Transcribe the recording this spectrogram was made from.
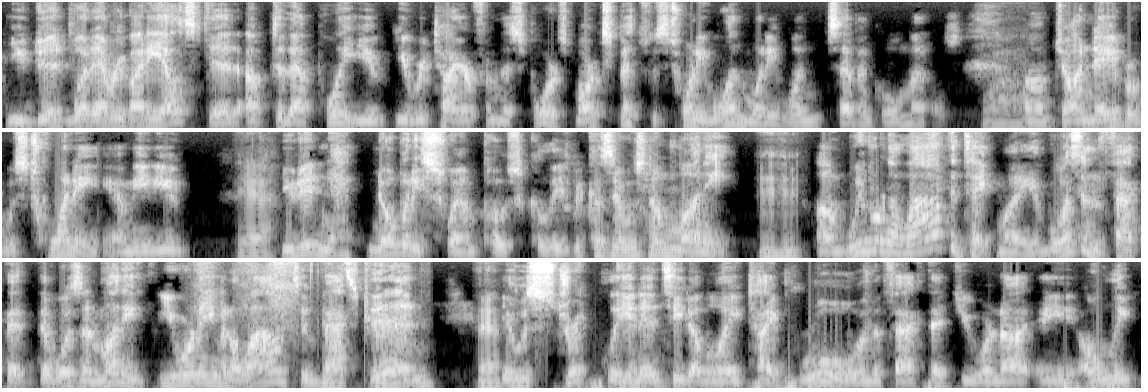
You did what everybody else did up to that point. You you retire from the sports. Mark Spitz was 21 when he won seven gold medals. Wow. Um, John Naber was 20. I mean, you yeah. You didn't, nobody swam post collegiate because there was no money. Mm-hmm. Um, we weren't allowed to take money. It wasn't the fact that there wasn't money. You weren't even allowed to. Back then, yeah. it was strictly an NCAA type rule in the fact that you were not, a, only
